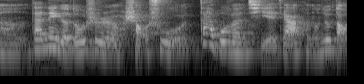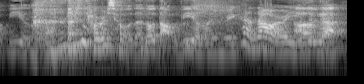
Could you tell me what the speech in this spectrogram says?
嗯，但那个都是少数，大部分企业家可能就倒闭了，百分之九十九的都倒闭了，你没看到而已，对吧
